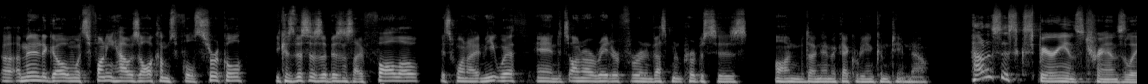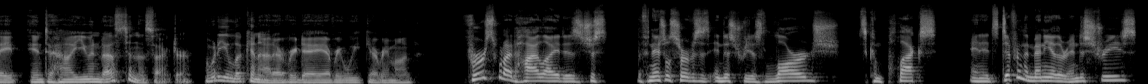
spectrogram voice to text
uh, a minute ago. And what's funny how it all comes full circle because this is a business I follow. It's one I meet with, and it's on our radar for investment purposes on the dynamic equity income team now. How does this experience translate into how you invest in the sector? What are you looking at every day, every week, every month? First, what I'd highlight is just the financial services industry is large, it's complex, and it's different than many other industries.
